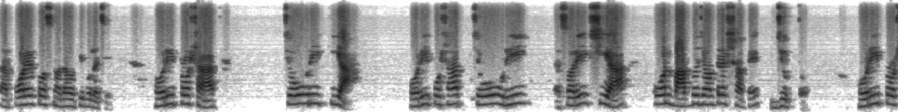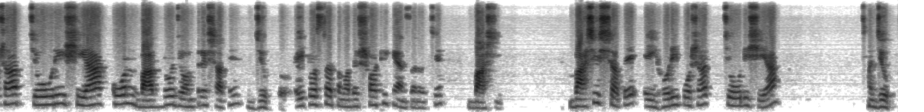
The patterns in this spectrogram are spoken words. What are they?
তারপরের প্রশ্ন, দেখো কি বলেছে? হরিপ্রসাদ চৌরিকিয়া। হরিপ্রসাদ চৌরি সরি শিয়া কোন বাদ্যযন্ত্রের সাথে যুক্ত? হরিপ্রসাদ চৌরিশিয়া কোন বাদ্যযন্ত্রের সাথে যুক্ত? এই প্রশ্নটা তোমাদের সঠিক অ্যান্সার হচ্ছে বাঁশি। বাঁশির সাথে এই হরিপ্রসাদ চৌরিশিয়া যুক্ত।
